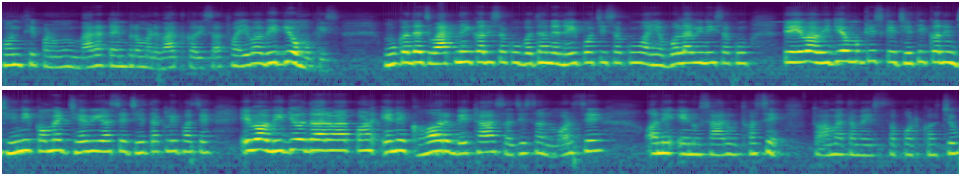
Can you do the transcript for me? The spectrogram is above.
ફોનથી પણ હું મારા ટાઈમ પ્રમાણે વાત કરીશ અથવા એવા વીડિયો મૂકીશ. હું કદાચ વાત નહીં કરી શકું, બધાને નહીં પહોંચી શકું, અહીંયા બોલાવી નહીં શકું, તો એવા વીડિયો મૂકીશ કે જેથી કરીને જેની કમેન્ટ જેવી હશે, જે તકલીફ હશે, એવા વીડિયો દ્વારા પણ એને ઘર બેઠા સજેશન મળશે અને એનું સારું થશે. તો આમાં તમે સપોર્ટ કરજો,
